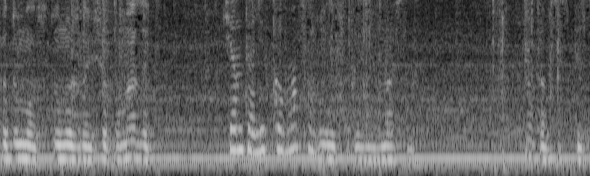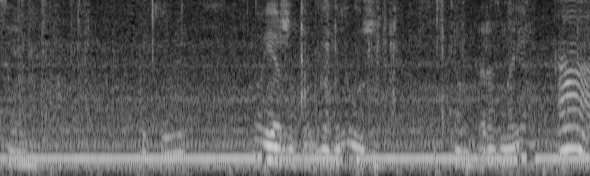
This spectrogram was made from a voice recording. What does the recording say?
подумал, что нужно еще помазать Чем-то оливковым маслом? оливковое масло. Ну, там со специями. С какими? Ну, я же говорил уже. Там розмарин. А,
